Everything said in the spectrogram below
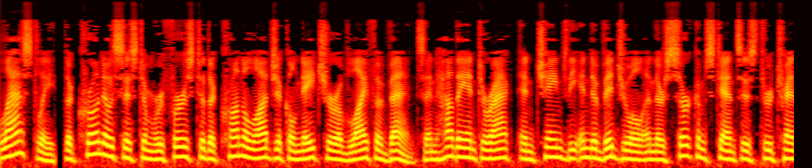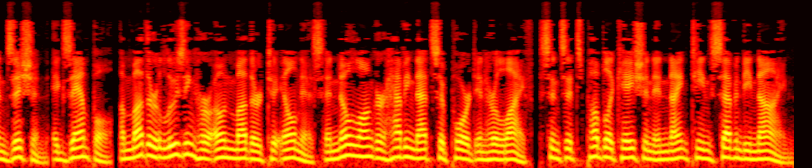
Lastly, the chronosystem refers to the chronological nature of life events and how they interact and change the individual and their circumstances through transition example, a mother losing her own mother to illness and no longer having that support in her life. Since its publication in 1979,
